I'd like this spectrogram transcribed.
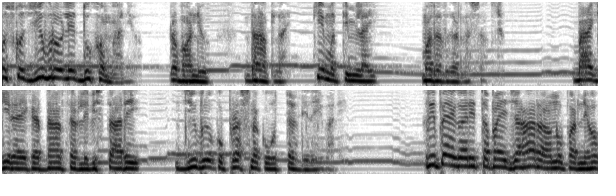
उसको जिब्रोले दुःख मान्यो र भन्यो दाँतलाई के म तिमीलाई मद्दत गर्न सक्छु? बाँकी रहेका दाँतहरूले बिस्तारै जिब्रोको प्रश्नको उत्तर दिँदै भने कृपया गरी तपाईँ जहाँ रहनुपर्ने हो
